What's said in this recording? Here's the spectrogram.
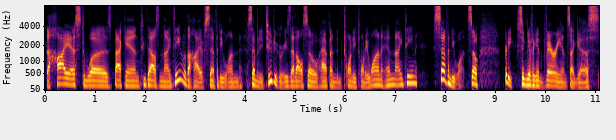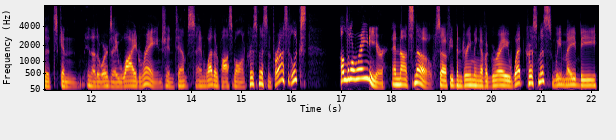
The highest was back in 2019 with a high of 71, 72 degrees. That also happened in 2021 and 1971. So pretty significant variance, I guess. It can, in other words, a wide range in temps and weather possible on Christmas. And for us, it looks a little rainier and not snow. So if you've been dreaming of a gray, wet Christmas, we may be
